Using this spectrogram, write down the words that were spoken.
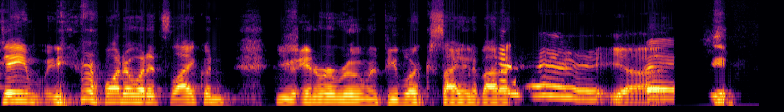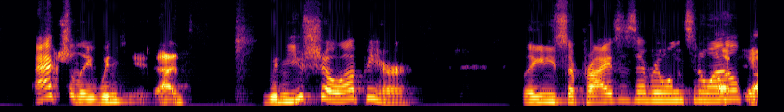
Dame. You ever wonder what it's like when you enter a room and people are excited about it? Yeah. Hey. Actually, when you, uh, when you show up here, like any surprises every once in a while, Uh, yeah,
